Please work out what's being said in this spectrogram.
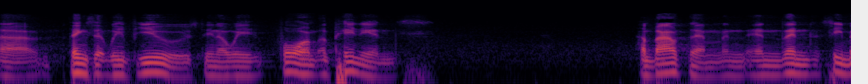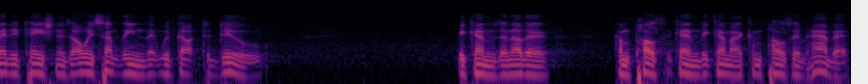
uh, things that we've used. You know, we form opinions about them, and, and then see meditation is always something that we've got to do. Becomes another compulsive, can become a compulsive habit.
